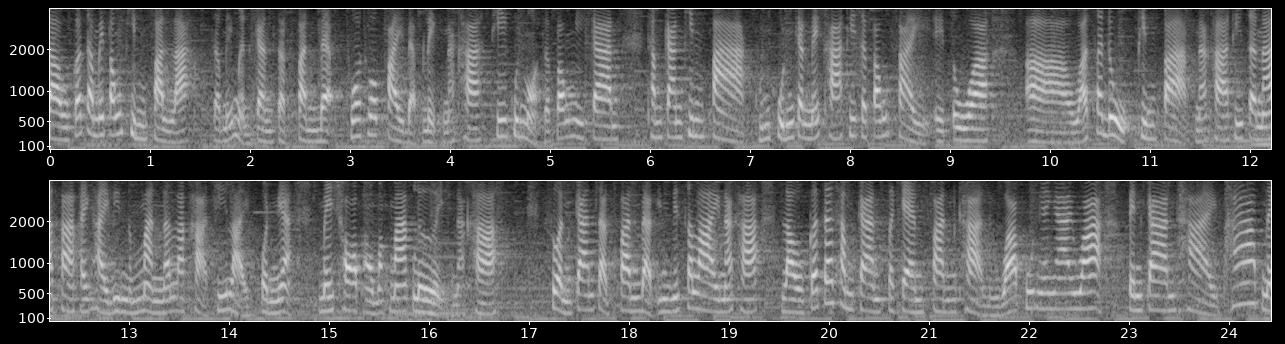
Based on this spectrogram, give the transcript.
เราก็จะไม่ต้องพิมพ์ฟันละ จะไม่เหมือนการจัดฟันแบบทั่ว ๆ ไปแบบเหล็กนะคะ ที่คุณหมอจะต้องมีการทำการพิมพ์ปากคุ้นๆกันไหมคะ ที่จะต้องใส่ไอตัววัสดุพิมพ์ปากนะคะ ที่จะหน้าตาคล้ายๆดินน้ำมันนั่นแหละค่ะที่หลายคนเนี่ยไม่ชอบเอามากๆเลยนะคะส่วนการจัดฟันแบบ Invisalign นะคะ เราก็จะทำการสแกนฟันค่ะ หรือว่าพูดง่าย ๆ ว่าเป็นการถ่ายภาพใน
